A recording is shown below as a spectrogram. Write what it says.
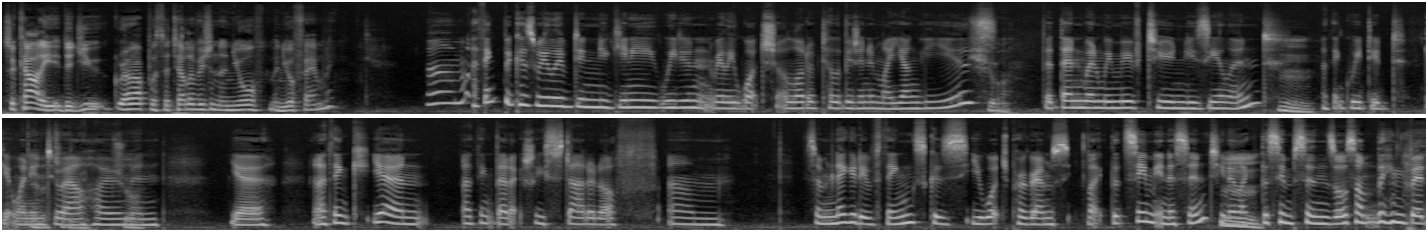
So, Carly, did you grow up with the television in your in your family? Um, I think because we lived in New Guinea, we didn't really watch a lot of television in my younger years. Sure. But then when we moved to New Zealand, Hmm. I think we did get one into our me, home, sure. and yeah, and I think yeah, and I think that actually started off um, some negative things because you watch programs like that seem innocent, you know, Mm. like The Simpsons or something, but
